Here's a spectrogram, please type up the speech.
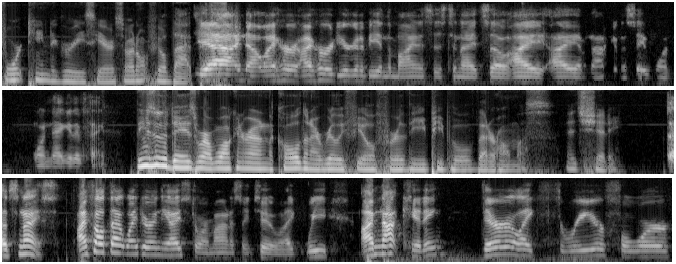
14 degrees here, so I don't feel that. bad. Yeah, I know. I heard. I heard you're going to be in the minuses tonight, so I, I am not going to say one, one negative thing. These are the days where I'm walking around in the cold, and I really feel for the people that are homeless. It's shitty. That's nice. I felt that way during the ice storm, honestly, too. Like we, I'm not kidding. There are like three or four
